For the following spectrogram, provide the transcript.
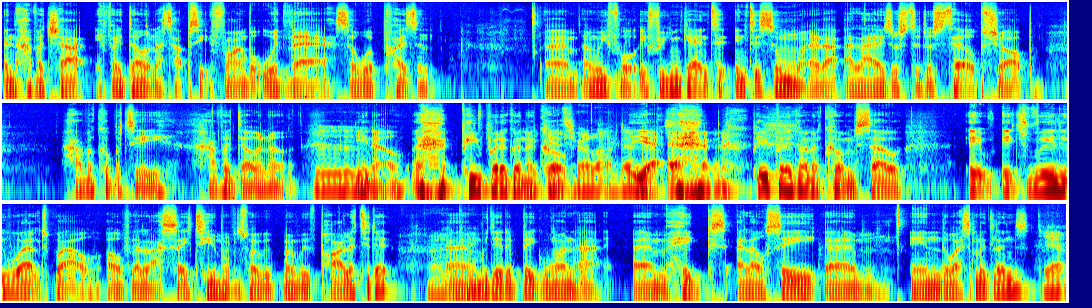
and, have a chat, if they don't, that's absolutely fine. But we're there, so we're present. Um, and we thought if we can get into into somewhere that allows us to just set up shop, have a cup of tea, have a donut, you know, people are going to come. lot. Yeah, people are going to come. So it, it's really worked well over the last say two months when we when we've piloted it. Right, okay. um, we did a big one at um, Higgs LLC um, in the West Midlands. Yeah.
